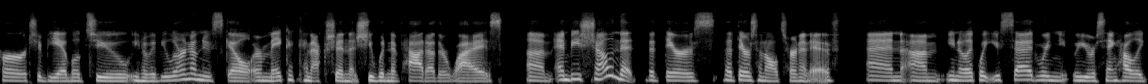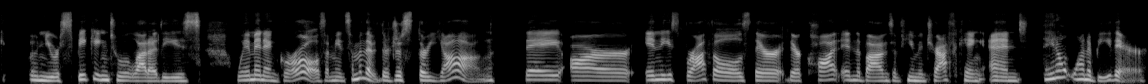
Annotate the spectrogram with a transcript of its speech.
her to be able to you know maybe learn a new skill or make a connection that she wouldn't have had otherwise um, and be shown that that there's that there's an alternative. And um, you know like what you said when you, when you were saying how like when you were speaking to a lot of these women and girls i mean some of them they're just they're young they are in these brothels they're they're caught in the bonds of human trafficking and they don't want to be there.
